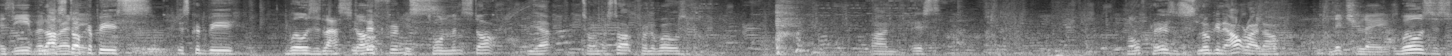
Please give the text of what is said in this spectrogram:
It's even Last already. stock piece. This could be, Will's last stop. difference- His tournament stop. yeah, tournament stock for the Willz. and it's both players are slugging it out right now. Literally, Will's is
